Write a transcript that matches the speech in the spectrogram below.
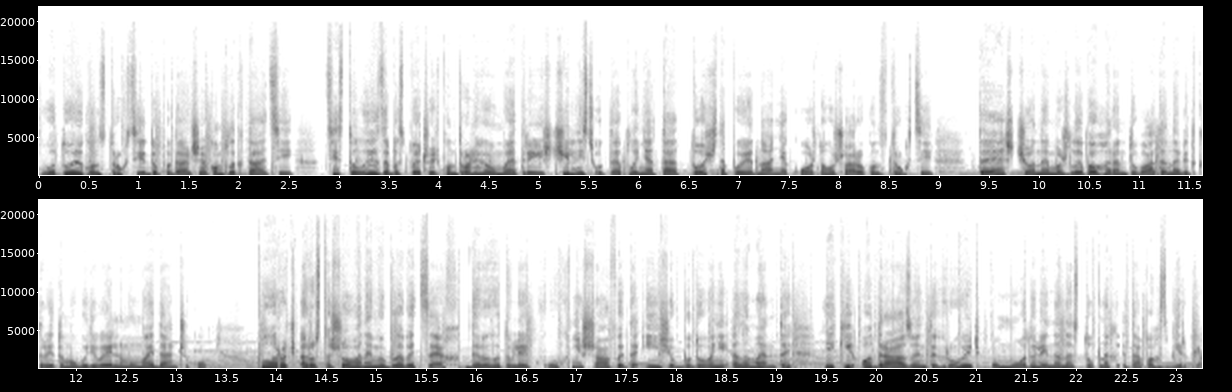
готує конструкції до подальшої комплектації. Ці столи забезпечують контроль геометрії, щільність утеплення та точне поєднання кожного шару конструкції, те, що неможливо гарантувати на відкритому будівельному майданчику. Поруч розташований меблевий цех, де виготовляють кухні, шафи та інші вбудовані елементи, які одразу інтегрують у модулі на наступних етапах збірки.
